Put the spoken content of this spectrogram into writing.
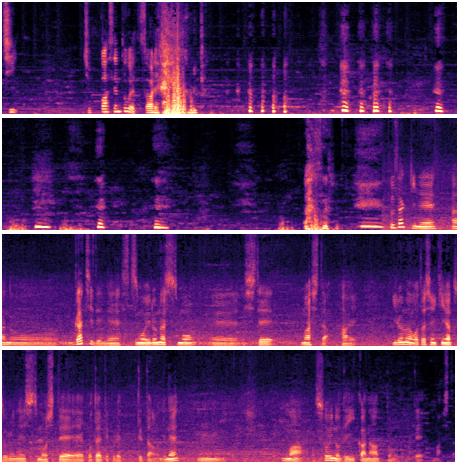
1、10%ぐらい伝わればいいか、みたいな。さっきね、あの、ガチでね、質問、いろんな質問、えー、してました。はい。いろんな私に気になった時にね、質問して答えてくれてたのでね、うん。まあ、そういうのでいいかなと思ってました。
